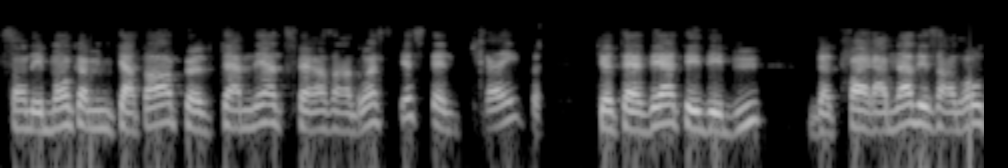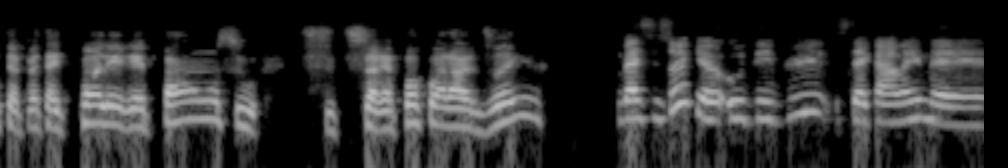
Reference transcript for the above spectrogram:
ils sont des bons communicateurs, peuvent t'amener à différents endroits. Est-ce que c'était une crainte que tu avais à tes débuts de te faire amener à des endroits où tu n'as peut-être pas les réponses ou tu ne saurais pas quoi leur dire? Ben, c'est sûr qu'au début, c'était quand même. euh,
